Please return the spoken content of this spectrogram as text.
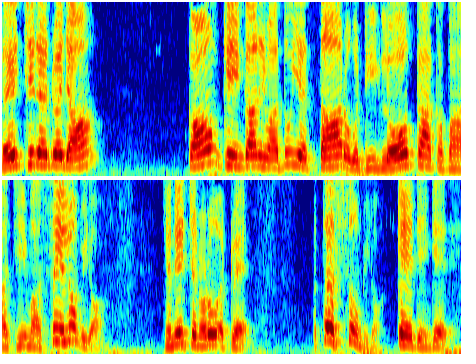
သိချစ်တဲ့အတွက်ကြောင့် ကောင်းကင်ကနေမှသူ့ရဲ့သားတော်ကိုဒီလောကကဘာကြီးမှာဆေလွတ်ပြီးတော့ယနေ့ကျွန်တော်တို့အတွက်အသက်ဆုံးပြီးတော့ကယ်တင်ခဲ့တယ်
